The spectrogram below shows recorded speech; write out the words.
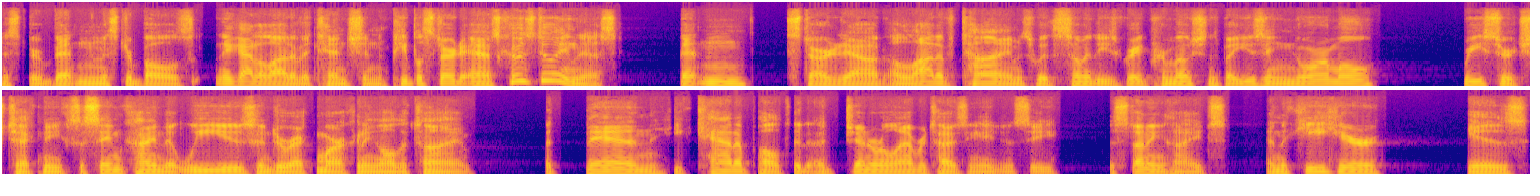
Mr. Benton, Mr. Bowles, they got a lot of attention. People started to ask, who's doing this? Benton started out a lot of times with some of these great promotions by using normal research techniques, the same kind that we use in direct marketing all the time. But then he catapulted a general advertising agency to stunning heights. And the key here is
